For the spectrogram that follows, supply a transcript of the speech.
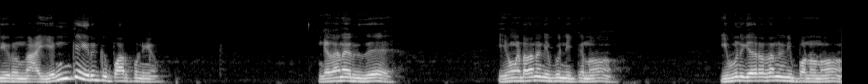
தீரும்னா. எங்கே இருக்குது பார்ப்பனியம்? இங்கே தானே இருக்குது. இவங்கள்ட்ட தானே நீ போய் நிற்கணும் இவனுக்கு எதிராக தானே நீ பண்ணணும்?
